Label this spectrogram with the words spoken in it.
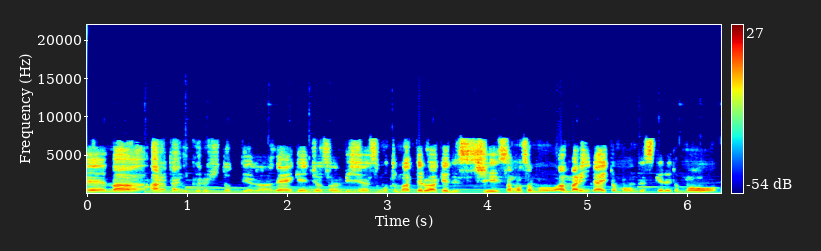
えーまあ新たに来る人っていうのはね、現状そのビジネスも止まってるわけですし、そもそもあんまりいないと思うんですけれども、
